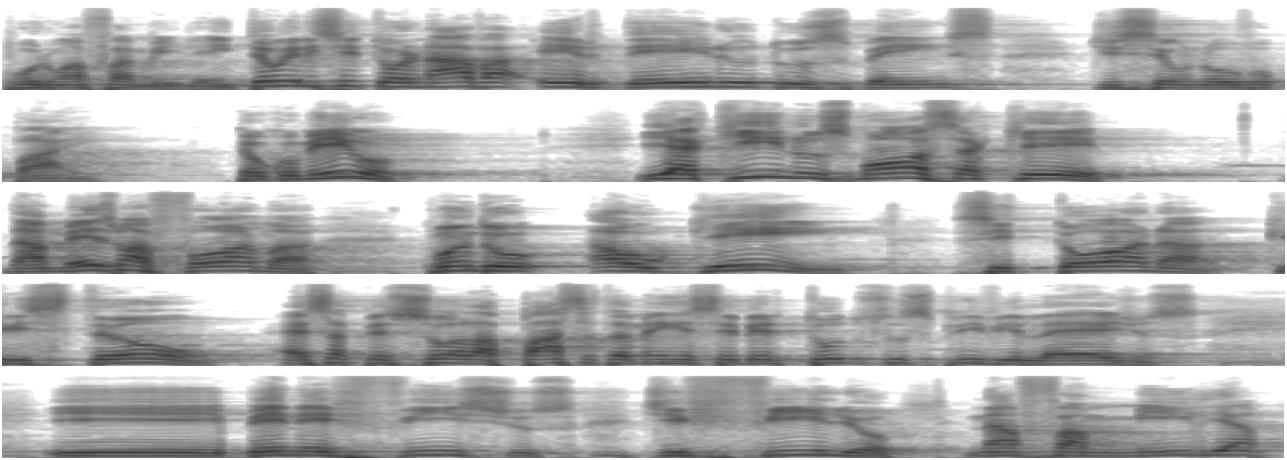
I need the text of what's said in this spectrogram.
por uma família. Então ele se tornava herdeiro dos bens de seu novo pai. Estão comigo? E aqui nos mostra que, da mesma forma, quando alguém se torna cristão, essa pessoa ela passa também a receber todos os privilégios e benefícios de filho na família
